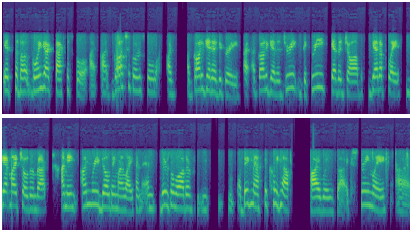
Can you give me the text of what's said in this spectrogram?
it's about going back back to school. I, I've got to go to school. I've I've got to get a degree. I, have got to get a degree, get a job, get a place, get my children back. I mean, I'm rebuilding my life, and, and there's a lot of a big mess to clean up. I was uh, extremely uh,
